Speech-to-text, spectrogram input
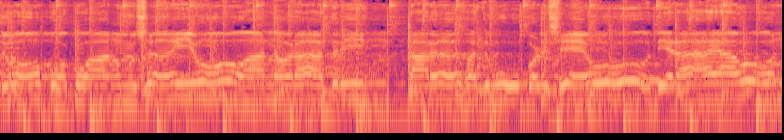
જોજો પોકવાનું સયો આ નવરાત્રી તાર હજવું પડશે ઓ, દેરાયાઓ ન.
